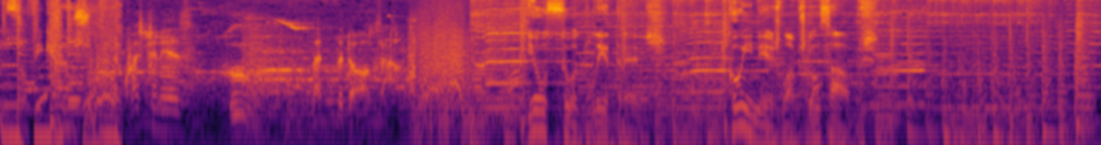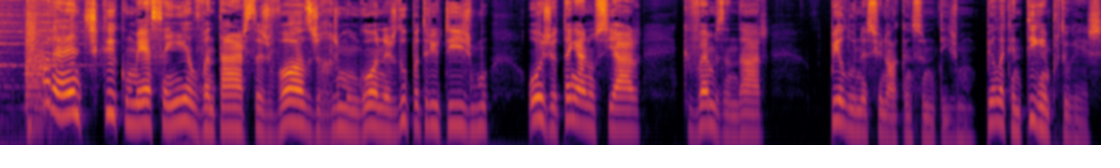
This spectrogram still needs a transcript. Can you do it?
ou ficamos. The question is, who let the dogs out? Eu sou de letras. Com Inês Lopes Gonçalves. Ora, antes que comecem a levantar-se as vozes resmungonas do patriotismo, hoje eu tenho a anunciar que vamos andar pelo nacional cancionetismo, pela cantiga em português.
